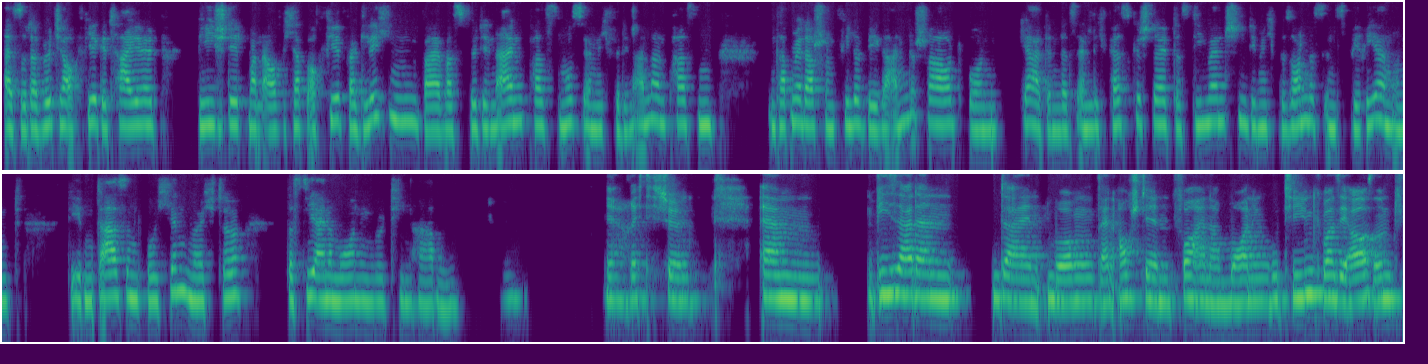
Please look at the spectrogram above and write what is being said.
Also da wird ja auch viel geteilt, wie steht man auf? Ich habe auch viel verglichen, weil was für den einen passt, muss ja nicht für den anderen passen und habe mir da schon viele Wege angeschaut und ja, dann letztendlich festgestellt, dass die Menschen, die mich besonders inspirieren und die eben da sind, wo ich hin möchte, dass die eine Morning Routine haben. Ja, richtig schön. Ähm, wie sah dann dein Morgen, dein Aufstehen vor einer Morning Routine quasi aus und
